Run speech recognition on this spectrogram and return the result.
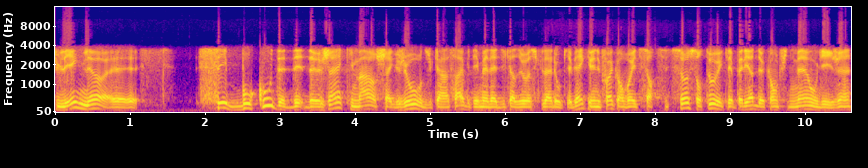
souligne, là, euh, c'est beaucoup de, de, gens qui meurent chaque jour du cancer et des maladies cardiovasculaires au Québec. Et une fois qu'on va être sorti de ça, surtout avec les périodes de confinement où les gens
